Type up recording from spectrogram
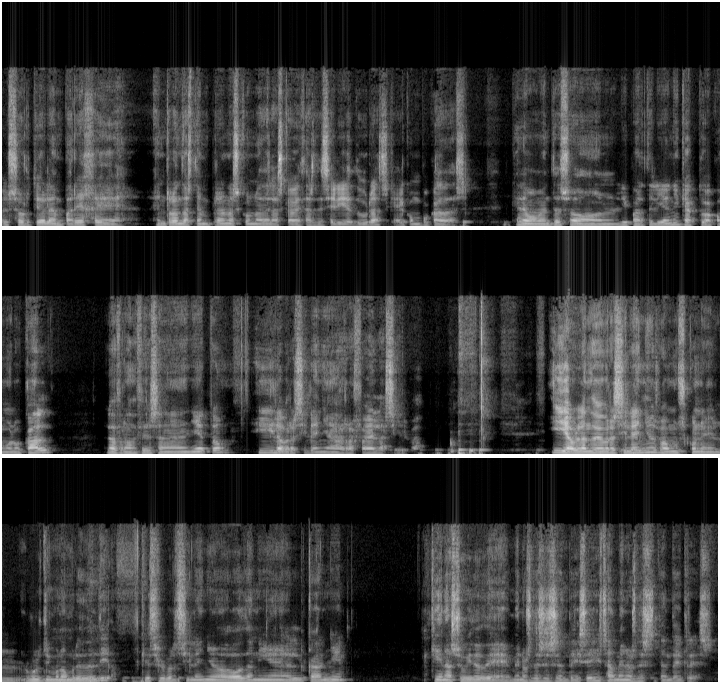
el sorteo la empareje en rondas tempranas con una de las cabezas de serie duras que hay convocadas, que de momento son Liparteliani, que actúa como local, la francesa Nieto y la brasileña Rafaela Silva. Y hablando de brasileños, vamos con el último nombre del día, que es el brasileño Daniel Carñín, quien ha subido de menos de 66 a menos de 73.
